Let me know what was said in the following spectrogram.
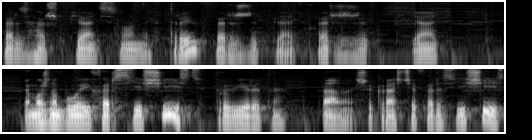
ферзь H5, слон F3, ферзь G5, ферзь G5. Ще можна було і ферзь Е6 провірити. Та, ще краще ферзь Е6.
